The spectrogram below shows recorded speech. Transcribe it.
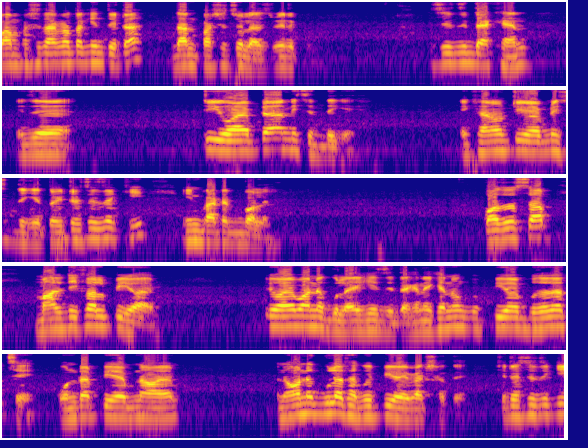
বাম পাশে থাকার কথা কিন্তু এটা ডান পাশে চলে আসবে, এরকম। যদি দেখেন, এই যে টি ওয়েবটা নিচের দিকে। এখানেও টি ওয়েব নিচের দিকে। তো এটা হচ্ছে যে কি ইনভার্টেড বলে। Causes of multiple P wave P wave অনেকগুলো, এই যে দেখেন, এখানেও পি ওয়েব বোঝা যাচ্ছে। কোনটা পি ওয়েব না ওয়েব মানে অনেকগুলো থাকবে পি ওয়েব একসাথে। সেটা হচ্ছে যে কি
